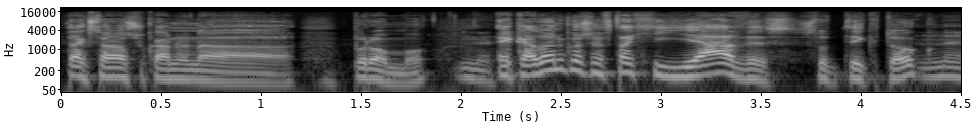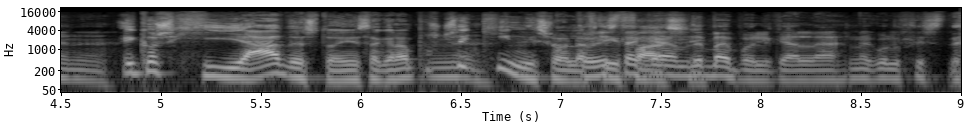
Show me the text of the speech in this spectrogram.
εντάξει τώρα να σου κάνω ένα πρόμο. Ναι. 127.000 στο TikTok, Ναι, ναι. 20.000 στο Instagram. Πώς ξεκίνησε όλη Το αυτή η Instagram φάση; δεν πάει πολύ καλά. Να ακολουθήσετε.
